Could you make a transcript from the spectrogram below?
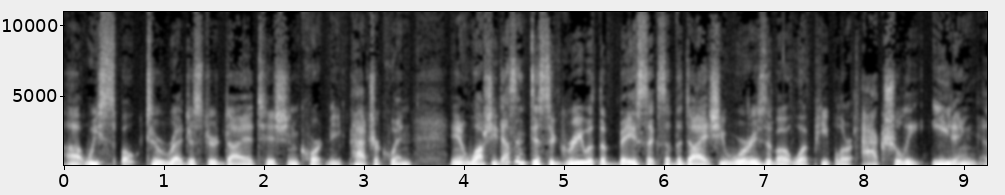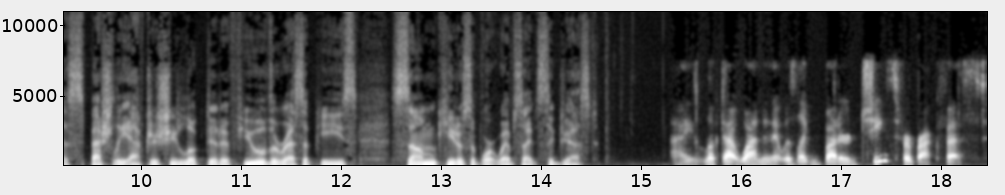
Uh, we spoke to registered dietitian Courtney Patriquin. You know, while she doesn't disagree with the basics of the diet, she worries about what people are actually eating, especially after she looked at a few of the recipes some keto support websites suggest. I looked at one and it was like buttered cheese for breakfast.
